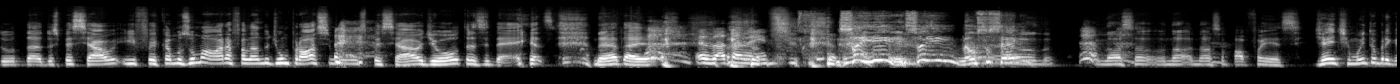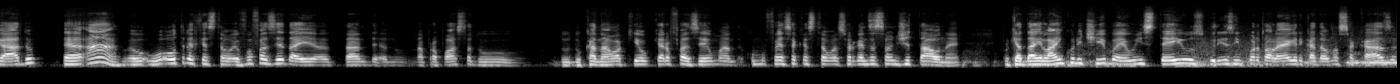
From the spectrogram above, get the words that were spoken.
do, da, do especial e ficamos uma hora falando de um próximo especial, de outras ideias, né, Daí? Exatamente. isso aí, isso aí, não sossegue. É, o, nosso, o no, nosso papo foi esse. Gente, muito obrigado. É, ah, outra questão, eu vou fazer daí, tá, na proposta do, do, do, canal aqui, eu quero fazer uma. Como foi essa questão, essa organização digital, né? Porque daí lá em Curitiba eu instei os guris em Porto Alegre, cada um na sua casa.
